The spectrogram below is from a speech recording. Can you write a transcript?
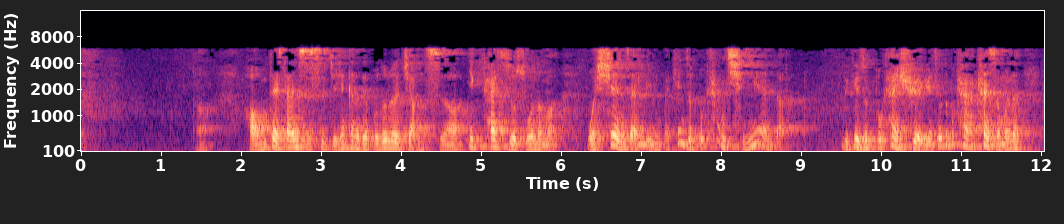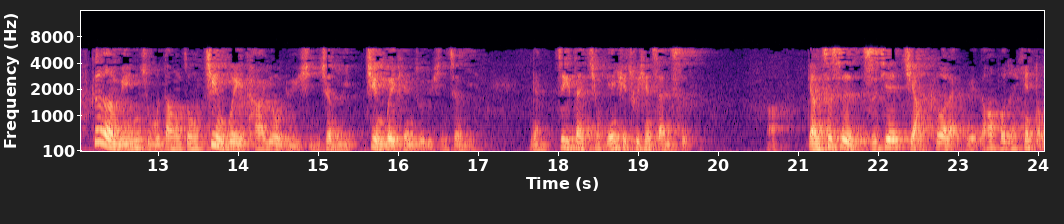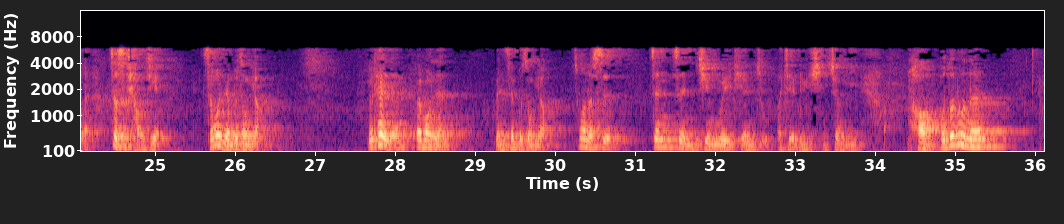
啊，好，我们在三十四节先看那个伯多禄的讲词啊，一开始就说了嘛，我现在明白，天主不看情面的，你可以说不看血缘，这都不看，看什么呢？各民族当中敬畏他又履行正义，敬畏天主履行正义。你看这一段连续出现三次，啊，两次是直接讲科来略，然后伯多禄先懂了，这是条件，什么人不重要？犹太人、外邦人本身不重要，重要的是。真正敬畏天主，而且履行正义。好，伯多禄呢，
